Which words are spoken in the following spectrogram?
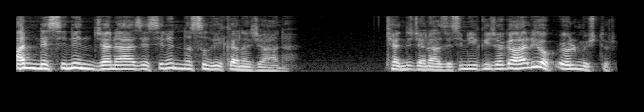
annesinin cenazesinin nasıl yıkanacağını, kendi cenazesini yıkayacak hali yok, ölmüştür.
